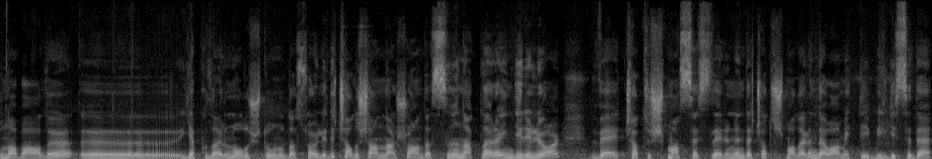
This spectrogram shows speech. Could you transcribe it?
buna bağlı yapıların oluştuğunu da söyledi. Çalışanlar şu anda sığınaklara indiriliyor ve çatışma seslerinin de çatışmaların devam ettiği bilgisi de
